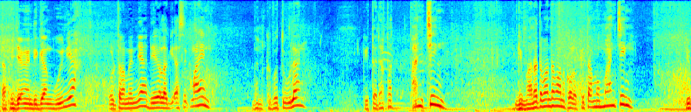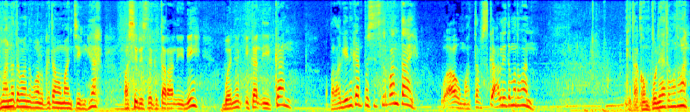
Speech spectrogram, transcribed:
Tapi jangan digangguin ya. Ultramannya dia lagi asik main. Dan kebetulan kita dapat pancing. Gimana teman-teman kalau kita memancing? Gimana teman-teman kalau kita memancing ya? Pasti di sekitaran ini banyak ikan-ikan. Apalagi ini kan pesisir pantai. Wow, mantap sekali teman-teman. Kita kumpul ya teman-teman.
